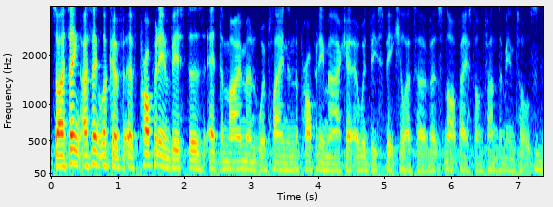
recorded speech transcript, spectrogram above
So I think, I think, look, if, if property investors at the moment were playing in the property market, it would be speculative. It's not based on fundamentals. Mm.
